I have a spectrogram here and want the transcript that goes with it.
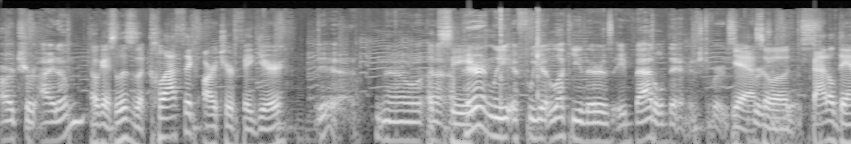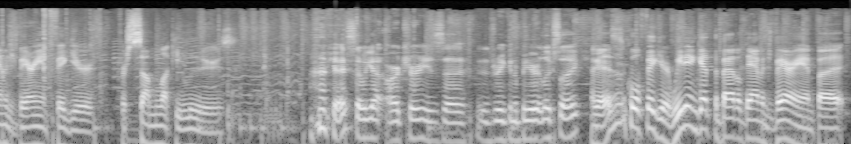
Archer item. Okay, so this is a classic Archer figure. Yeah. Now, uh, apparently, if we get lucky, there's a battle damaged version. Yeah, so a battle damage variant figure for some lucky looters. Okay, so we got Archer. He's uh, drinking a beer. It looks like Okay, this is a cool figure. We didn't get the battle damage variant, but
